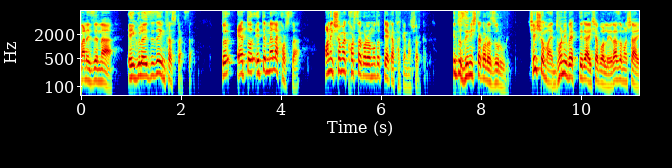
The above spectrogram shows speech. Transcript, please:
বানাইছে না, এইগুলো হয়েছে যে ইনফ্রাস্ট্রাকচার তো এত, এতে মেলা খরচা। অনেক সময় খরচা করার মতো টাকা থাকে না সরকারের। কিন্তু জিনিসটা করা জরুরি। সেই সময় ধনী ব্যক্তিরা আইসা বলে, রাজামশাই,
